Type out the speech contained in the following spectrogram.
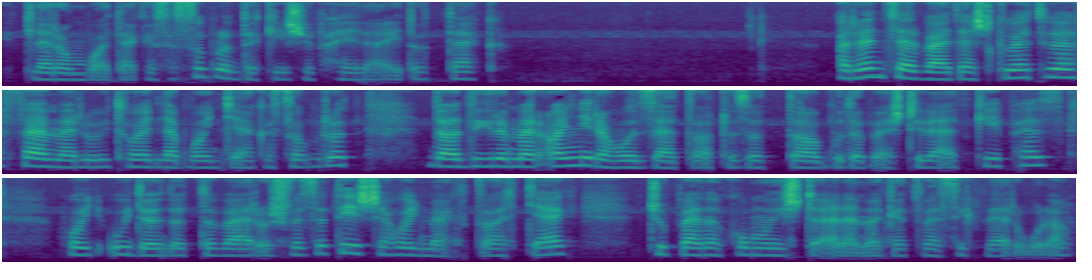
itt lerombolták ezt a szobrot, de később helyreállították. A rendszerváltást követően felmerült, hogy lebontják a szobrot, de addigra már annyira hozzátartozott a budapesti látképhez, hogy úgy döntött a város vezetése, hogy megtartják, csupán a kommunista elemeket veszik le róla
